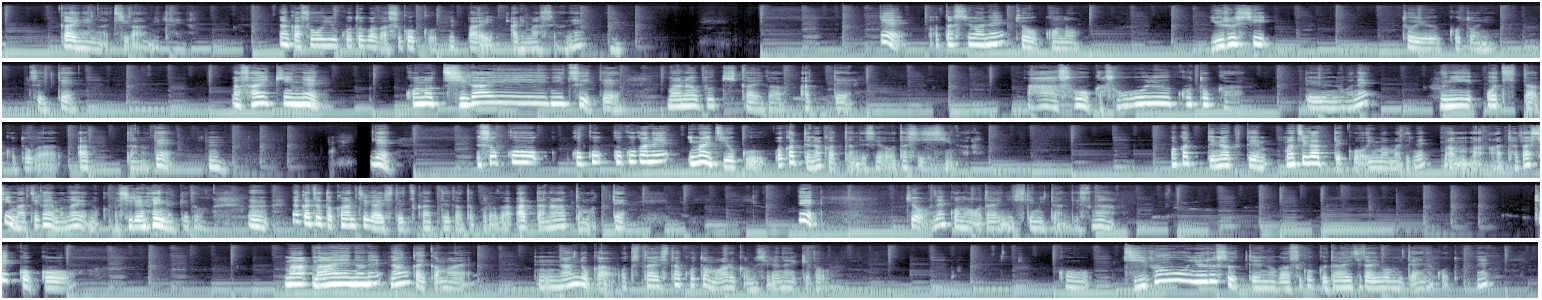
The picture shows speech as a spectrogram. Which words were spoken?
概念が違うみたいな。なんかそういう言葉がすごくいっぱいありますよね。うん、で、私はね、今日この「許し」ということについて、まあ、最近ねこの違いについて学ぶ機会があってああそうかそういうことかっていうのがね腑に落ちたことがあったので、うん、でそこここここがねいまいちよく分かってなかったんですよ私自身が。分かってなくて間違ってこう今までねまあまあ正しい間違いもないのかもしれないんだけど、うん、なんかちょっと勘違いして使ってたところがあったなと思って。で今日はねこのお題にしてみたんですが結構こう、ま、前のね何回か前何度かお伝えしたこともあるかもしれないけどこう自分を許すっていうのがすごく大事だよみたいなことをね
